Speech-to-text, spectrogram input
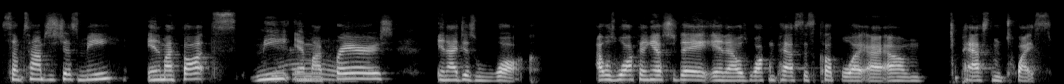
sometimes it's just me and my thoughts, me yeah. and my prayers, and I just walk. I was walking yesterday and I was walking past this couple. I, I um passed them twice.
